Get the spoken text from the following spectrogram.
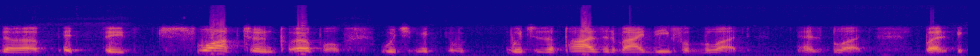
the it, the swab turned purple, which which is a positive ID for blood as blood, but it,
